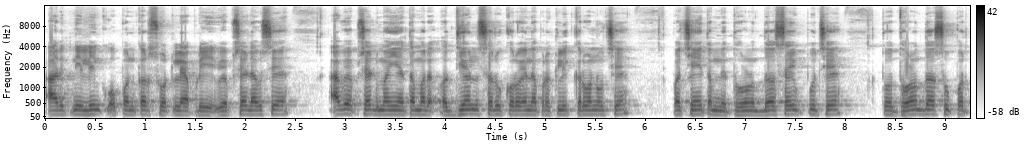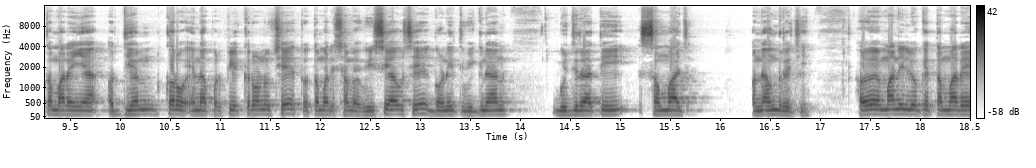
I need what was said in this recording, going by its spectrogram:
આ રીતની લિંક ઓપન કરશો એટલે આપણી વેબસાઇટ આવશે. આ વેબસાઇટમાં અહીંયા તમારે અધ્યયન શરૂ કરો એના પર ક્લિક કરવાનું છે. પછી અહીં તમને ધોરણ દસ આપ્યું છે. તો ધોરણ દસ ઉપર તમારે અહીંયા અધ્યયન કરો એના પર ક્લિક કરવાનું છે. તો તમારી સામે વિષય આવશે. ગણિત, વિજ્ઞાન, ગુજરાતી, સમાજ અને અંગ્રેજી. હવે માની લો કે તમારે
